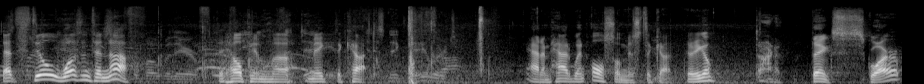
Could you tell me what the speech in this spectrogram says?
that still wasn't enough to help him uh, make the cut. Adam Hadwin also missed the cut. There you go. Darn it. Thanks, Squire.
